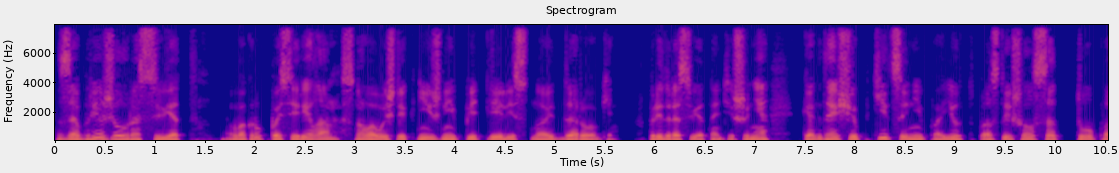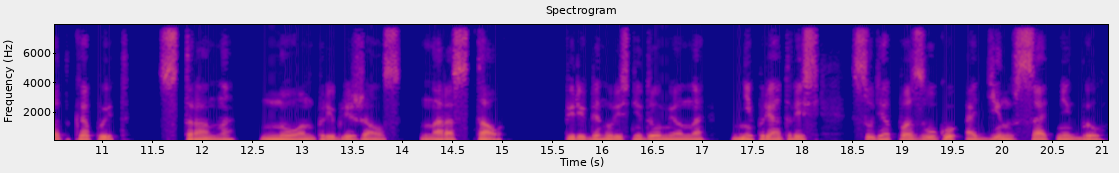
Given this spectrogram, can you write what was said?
Забрежил рассвет. Вокруг посерело, снова вышли к нижней петле лесной дороги предрассветной тишине, когда еще птицы не поют, послышался топот копыт. Странно, но он приближался, нарастал. Переглянулись недоуменно, не прятались. Судя по звуку, один всадник был.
